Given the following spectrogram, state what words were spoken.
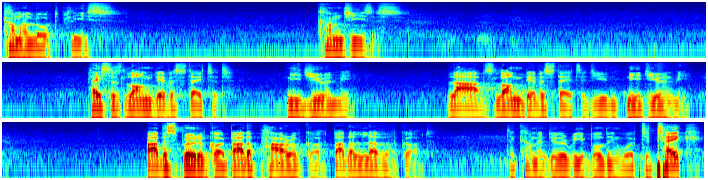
Come on, Lord, please. Come, Jesus. Places long devastated need you and me. Lives long devastated you need you and me by the Spirit of God, by the power of God, by the love of God, to come and do a rebuilding work, to take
